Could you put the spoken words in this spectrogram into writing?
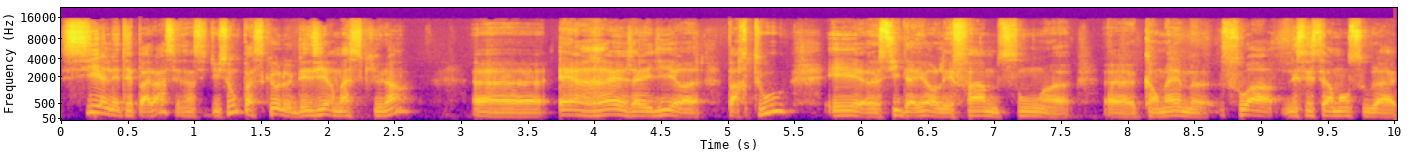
si elles n'étaient pas là, ces institutions, parce que le désir masculin erraient, j'allais dire, partout. Et si d'ailleurs les femmes sont quand même soit nécessairement sous la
